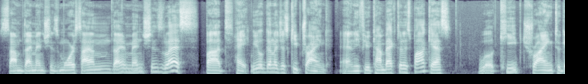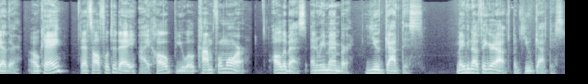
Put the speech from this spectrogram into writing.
Some dimensions more, some dimensions less. But hey, we're gonna just keep trying. And if you come back to this podcast, we'll keep trying together. Okay? That's all for today. I hope you will come for more. All the best. And remember, you got this. Maybe not figure out, but you got this.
